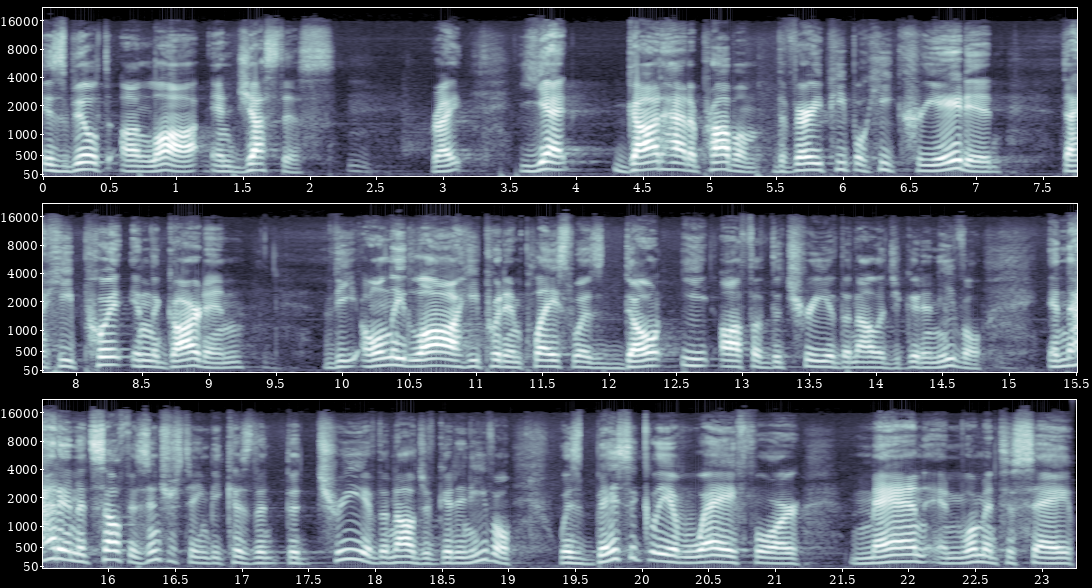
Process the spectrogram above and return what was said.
is built on law and justice, hmm. right? Yet God had a problem. The very people he created that he put in the garden, the only law he put in place was don't eat off of the tree of the knowledge of good and evil. And that in itself is interesting because the, the tree of the knowledge of good and evil was basically a way for man and woman to say,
